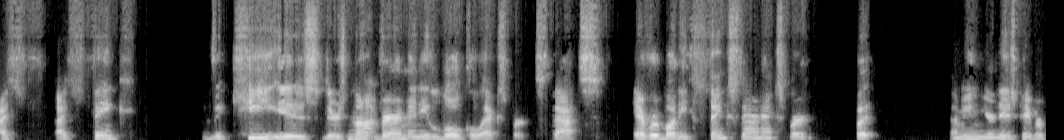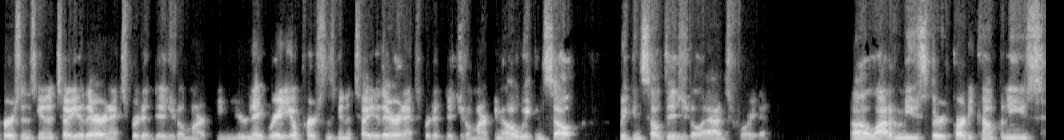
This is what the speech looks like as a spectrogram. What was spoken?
I I think the key is there's not very many local experts. That's everybody thinks they're an expert, I mean, your newspaper person is going to tell you they're an expert at digital marketing. Your radio person is going to tell you they're an expert at digital marketing. Oh, we can sell, we can sell digital ads for you. Uh, a lot of them use third-party companies.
